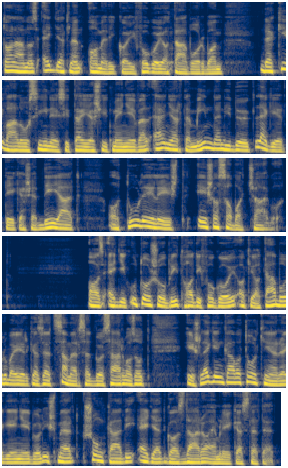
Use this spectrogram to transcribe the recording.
talán az egyetlen amerikai fogoly a táborban, de kiváló színészi teljesítményével elnyerte minden idők legértékesebb díját, a túlélést és a szabadságot. Az egyik utolsó brit hadifogoly, aki a táborba érkezett, Somersetből származott, és leginkább a Tolkien regényéből ismert sonkádi egyed gazdára emlékeztetett.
